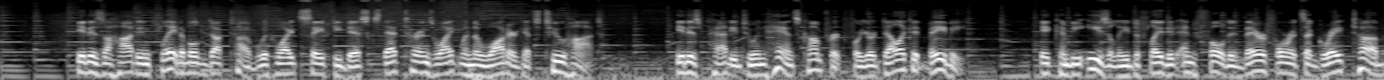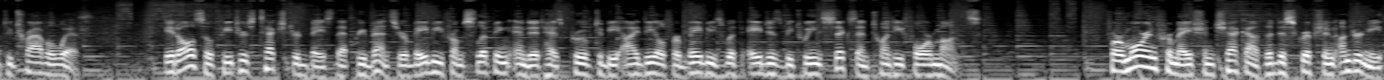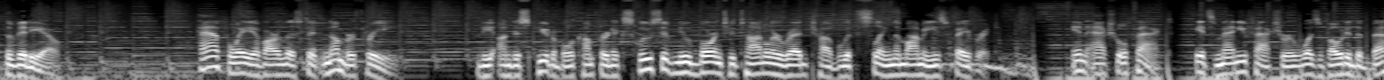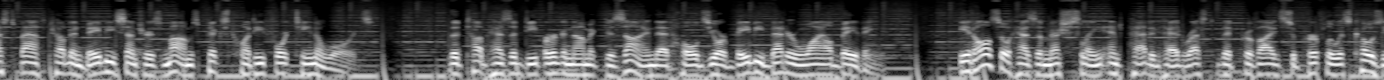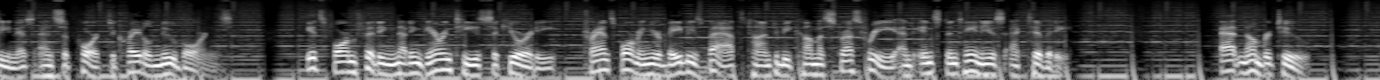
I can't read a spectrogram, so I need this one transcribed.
It is a hot inflatable duck tub with white safety discs that turns white when the water gets too hot. It is padded to enhance comfort for your delicate baby. It can be easily deflated and folded therefore it's a great tub to travel with. It also features textured base that prevents your baby from slipping and it has proved to be ideal for babies with ages between 6 and 24 months. For more information check out the description underneath the video. Halfway of our list at number 3. The undisputable comfort exclusive newborn to toddler red tub with sling the mommy's favorite. In actual fact, its manufacturer was voted the best bathtub in Baby Center's Moms Picks 2014 awards. The tub has a deep ergonomic design that holds your baby better while bathing. It also has a mesh sling and padded headrest that provides superfluous coziness and support to cradle newborns. Its form-fitting netting guarantees security, transforming your baby's bath time to become a stress-free and instantaneous activity. At number 2.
